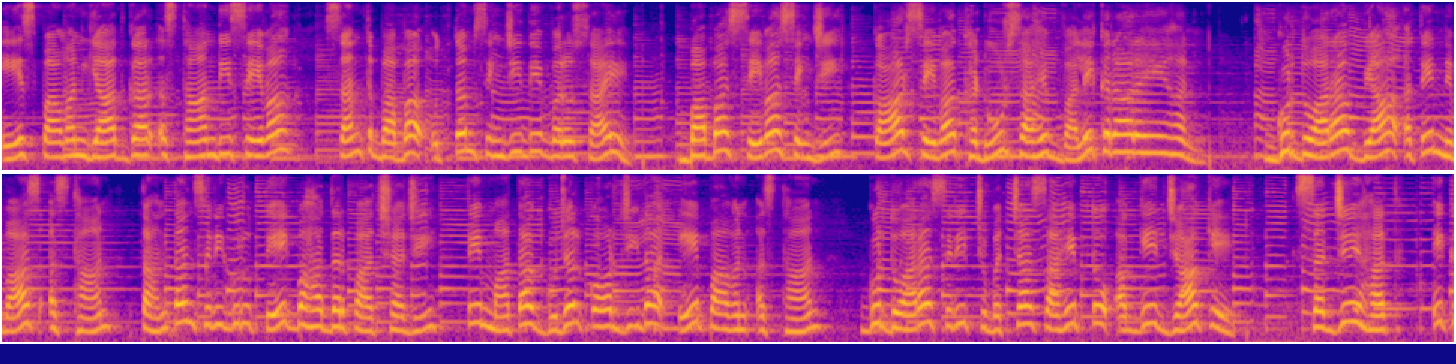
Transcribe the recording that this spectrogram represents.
ਇਸ ਪਾਵਨ ਯਾਦਗਾਰ ਅਸਥਾਨ ਦੀ ਸੇਵਾ ਸੰਤ ਬਾਬਾ ਉੱਤਮ ਸਿੰਘ ਜੀ ਦੇ ਵਰਸਾਏ ਬਾਬਾ ਸੇਵਾ ਸਿੰਘ ਜੀ ਕਾਰ ਸੇਵਾ ਖਡੂਰ ਸਾਹਿਬ ਵਾਲੇ ਕਰਾ ਰਹੇ ਹਨ। ਗੁਰਦੁਆਰਾ ਵਿਆਹ ਅਤੇ ਨਿਵਾਸ ਅਸਥਾਨ ਧੰਨ ਧੰਨ ਸ੍ਰੀ ਗੁਰੂ ਤੇਗ ਬਹਾਦਰ ਪਾਤਸ਼ਾਹ ਜੀ ਤੇ ਮਾਤਾ ਗੁਜਰ ਕੌਰ ਜੀ ਦਾ ਇਹ ਪਾਵਨ ਅਸਥਾਨ ਗੁਰਦੁਆਰਾ ਸ੍ਰੀ ਚੁਬੱਚਾ ਸਾਹਿਬ ਤੋਂ ਅੱਗੇ ਜਾ ਕੇ ਸੱਜੇ ਹੱਥ ਇੱਕ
